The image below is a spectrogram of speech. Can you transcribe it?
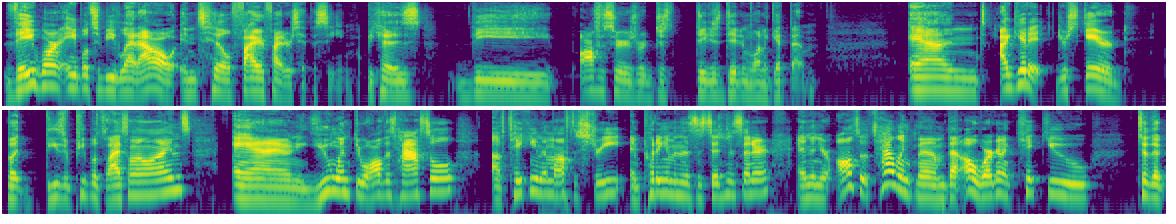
they weren't able to be let out until firefighters hit the scene because the officers were just they just didn't want to get them. And I get it, you're scared, but these are people's lives on the lines, and you went through all this hassle of taking them off the street and putting them in this detention center, and then you're also telling them that oh, we're gonna kick you to the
